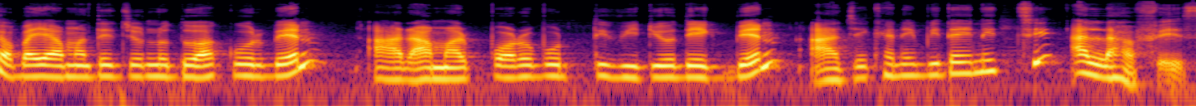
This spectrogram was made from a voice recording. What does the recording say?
সবাই আমাদের জন্য দোয়া করবেন। আর আমার পরবর্তী ভিডিও দেখবেন। আজ এখানে বিদায় নিচ্ছি, আল্লাহ হাফেজ।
